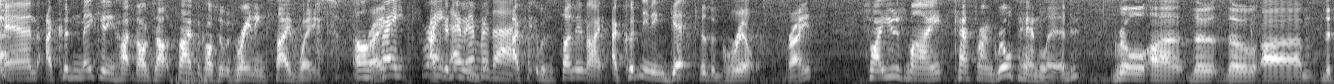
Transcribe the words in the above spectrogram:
And I couldn't make any hot dogs outside because it was raining sideways. Oh, right, right, right. couldn't I remember get- that. I- it was a Sunday night. I couldn't even get to the grill, right? So I used my cast iron grill pan lid, grill uh, the the um, the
